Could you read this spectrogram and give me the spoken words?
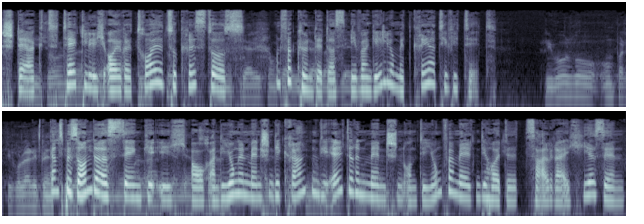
Stärkt täglich eure Treue zu Christus und verkündet das Evangelium mit Kreativität. Ganz besonders denke ich auch an die jungen Menschen, die Kranken, die älteren Menschen und die Jungvermählten, die heute zahlreich hier sind.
